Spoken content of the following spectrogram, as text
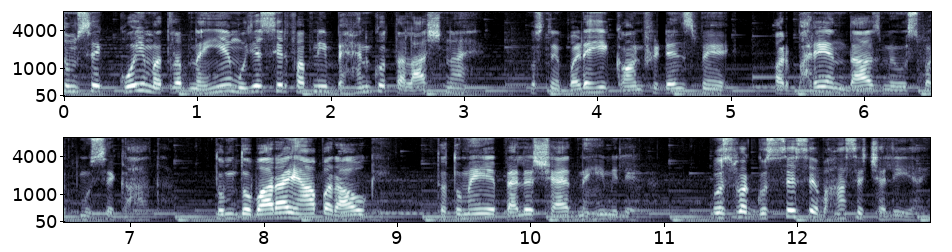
तुमसे कोई मतलब नहीं है, मुझे सिर्फ़ अपनी बहन को तलाशना है। उसने बड़े ही कॉन्फिडेंस में और भरे अंदाज में उस वक्त मुझसे कहा था, तुम दोबारा यहाँ पर आओगी तो तुम्हें ये पैलेस शायद नहीं मिलेगा। उस वक्त गुस्से से वहाँ से चली आई।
